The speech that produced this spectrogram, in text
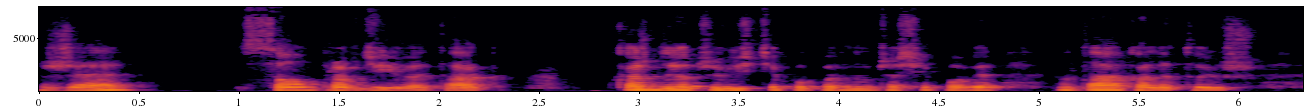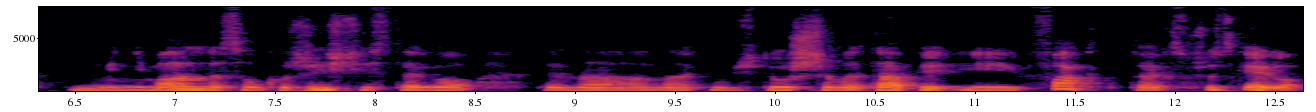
że są prawdziwe, tak? Każdy oczywiście po pewnym czasie powie, no tak, ale to już minimalne są korzyści z tego na, na jakimś dłuższym etapie i fakt, to jak z wszystkiego.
